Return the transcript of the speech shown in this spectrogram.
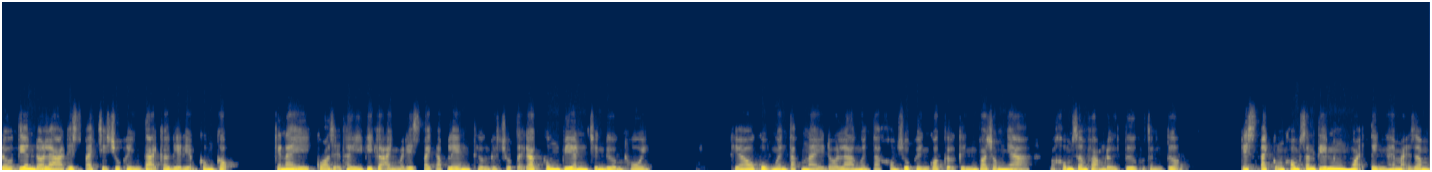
Đầu tiên đó là Dispatch chỉ chụp hình tại các địa điểm công cộng. Cái này quá dễ thấy vì các ảnh mà Dispatch up lên thường được chụp tại các công viên trên đường thôi. Theo cùng nguyên tắc này, đó là nguyên tắc không chụp hình qua cửa kính vào trong nhà và không xâm phạm đời tư của thần tượng. Dispatch cũng không săn tin ngoại tình hay mại dâm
